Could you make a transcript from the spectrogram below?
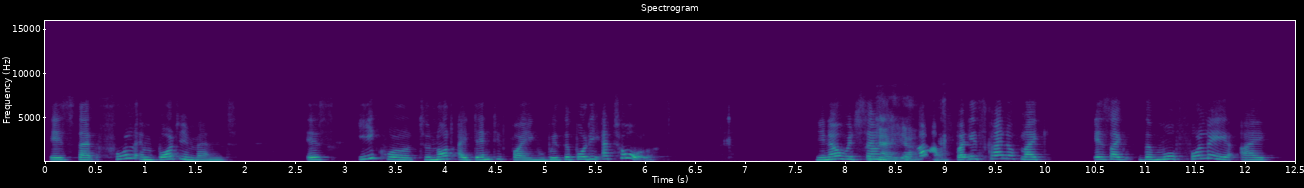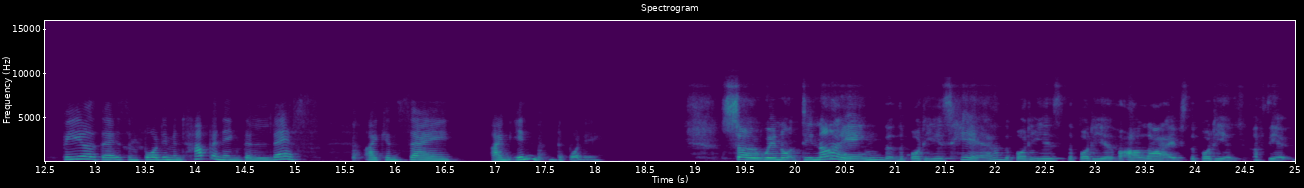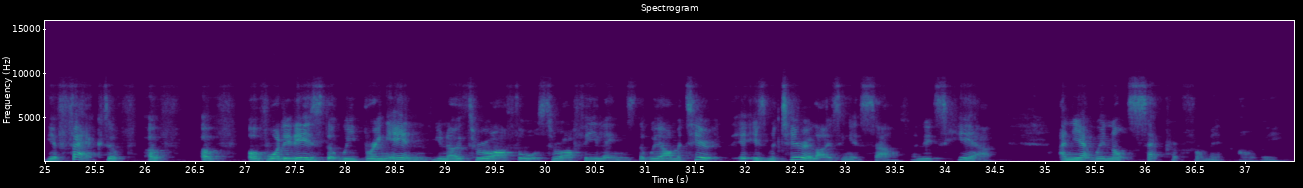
is that full embodiment is equal to not identifying with the body at all. You know, which sounds okay, yeah. bizarre, but it's kind of like it's like the more fully I feel there is embodiment happening, the less I can say I'm in the body. So we're not denying that the body is here. The body is the body of our lives, the body of, of the, the effect of, of of of what it is that we bring in you know through our thoughts through our feelings that we are material it is materializing itself and it's here and yet we're not separate from it are we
